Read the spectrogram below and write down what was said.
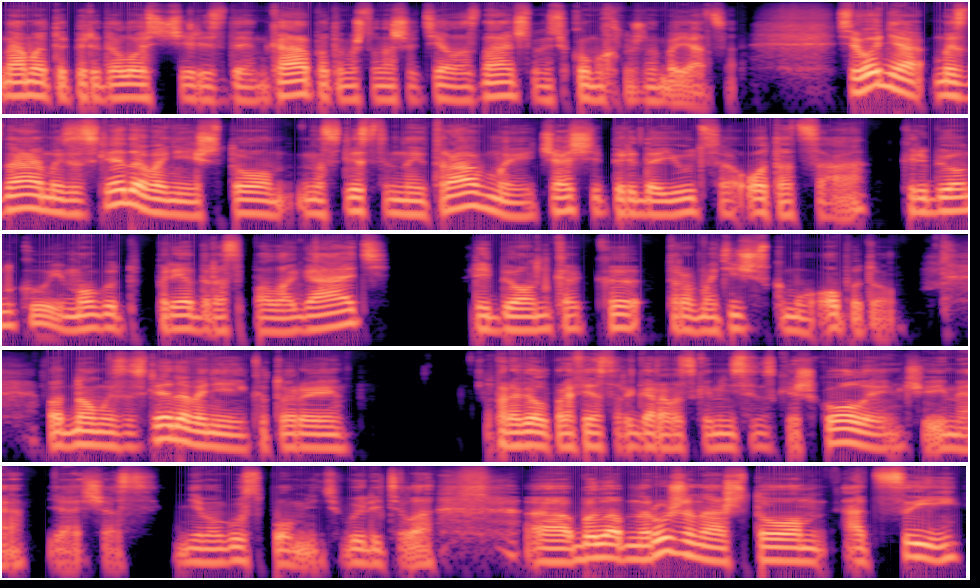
нам это передалось через ДНК, потому что наше тело знает, что насекомых нужно бояться. Сегодня мы знаем из исследований, что наследственные травмы чаще передаются от отца к ребенку и могут предрасполагать ребенка к травматическому опыту. В одном из исследований, который провел профессор Гарвардской медицинской школы, чье имя я сейчас не могу вспомнить, вылетело, э, было обнаружено, что отцы,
